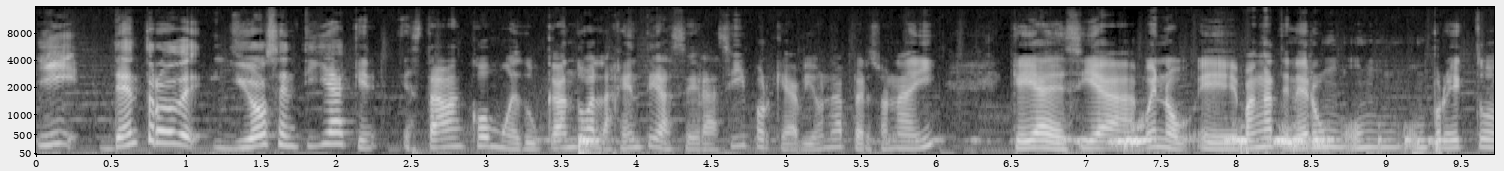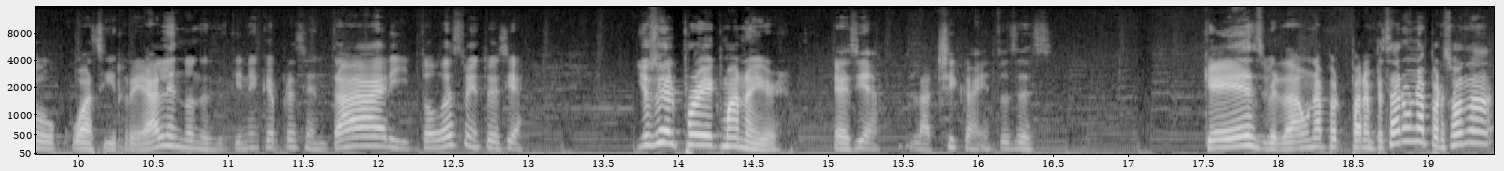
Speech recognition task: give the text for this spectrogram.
Y dentro de. Yo sentía que estaban como educando a la gente a ser así, porque había una persona ahí que ella decía: Bueno, eh, van a tener un, un- proyecto cuasi real en donde se tienen que presentar y todo esto. Y entonces decía: Yo soy el project manager. Le decía la chica. y Entonces, ¿qué es, verdad? Una, para empezar, una persona,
